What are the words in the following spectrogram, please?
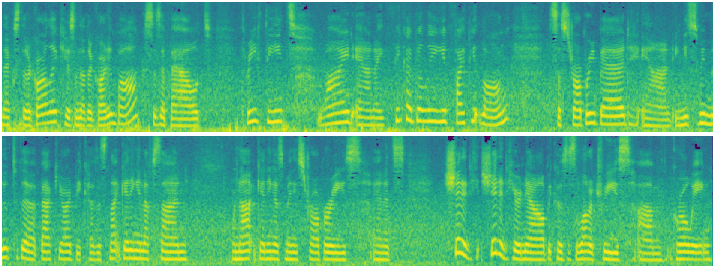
Next to the garlic, here's another garden box. It's about three feet wide and I think I believe five feet long. It's a strawberry bed and it needs to be moved to the backyard because it's not getting enough sun. We're not getting as many strawberries and it's shaded, shaded here now because there's a lot of trees um, growing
